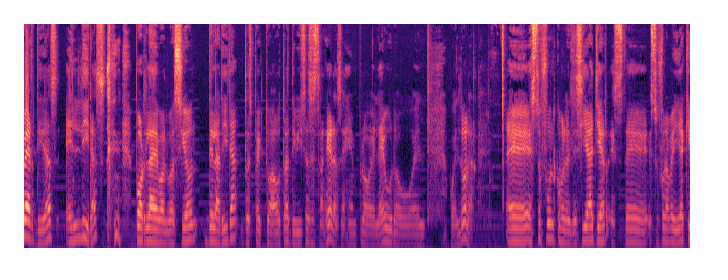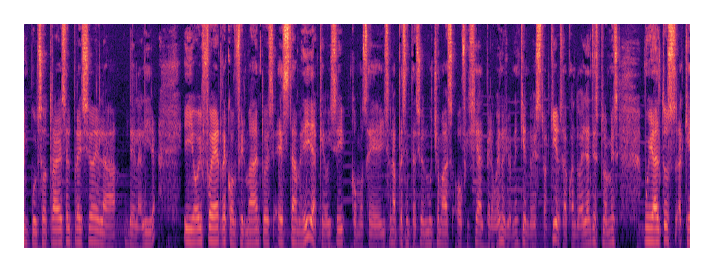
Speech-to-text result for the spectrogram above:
pérdidas en liras por la devaluación de la lira respecto a otras divisas extranjeras, ejemplo el euro o el, o el dólar. Eh, esto fue, como les decía ayer, este, esto fue una medida que impulsó otra vez el precio de la, de la lira y hoy fue reconfirmada entonces esta medida, que hoy sí, como se hizo una presentación mucho más oficial, pero bueno, yo no entiendo esto aquí, o sea, cuando hayan desplomes muy altos, aquí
